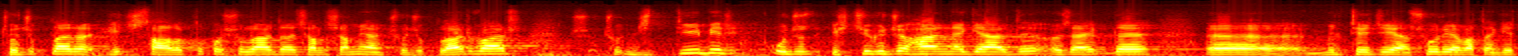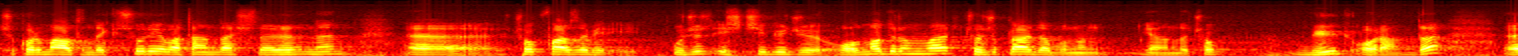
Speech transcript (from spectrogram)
Çocuklar hiç sağlıklı koşullarda çalışamayan çocuklar var. Ciddi bir ucuz işçi gücü haline geldi. Özellikle e, mülteci yani Suriye vatan geçici koruma altındaki Suriye vatandaşlarının e, çok fazla bir ucuz işçi gücü olma durumu var. Çocuklar da bunun yanında çok büyük oranda. E,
